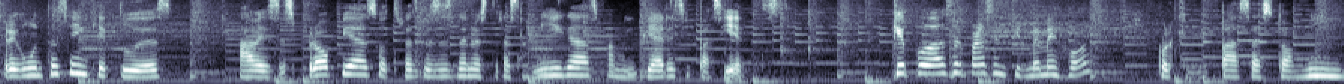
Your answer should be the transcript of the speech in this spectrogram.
Preguntas e inquietudes a veces propias, otras veces de nuestras amigas, familiares y pacientes. ¿Qué puedo hacer para sentirme mejor? ¿Por qué me pasa esto a mí?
